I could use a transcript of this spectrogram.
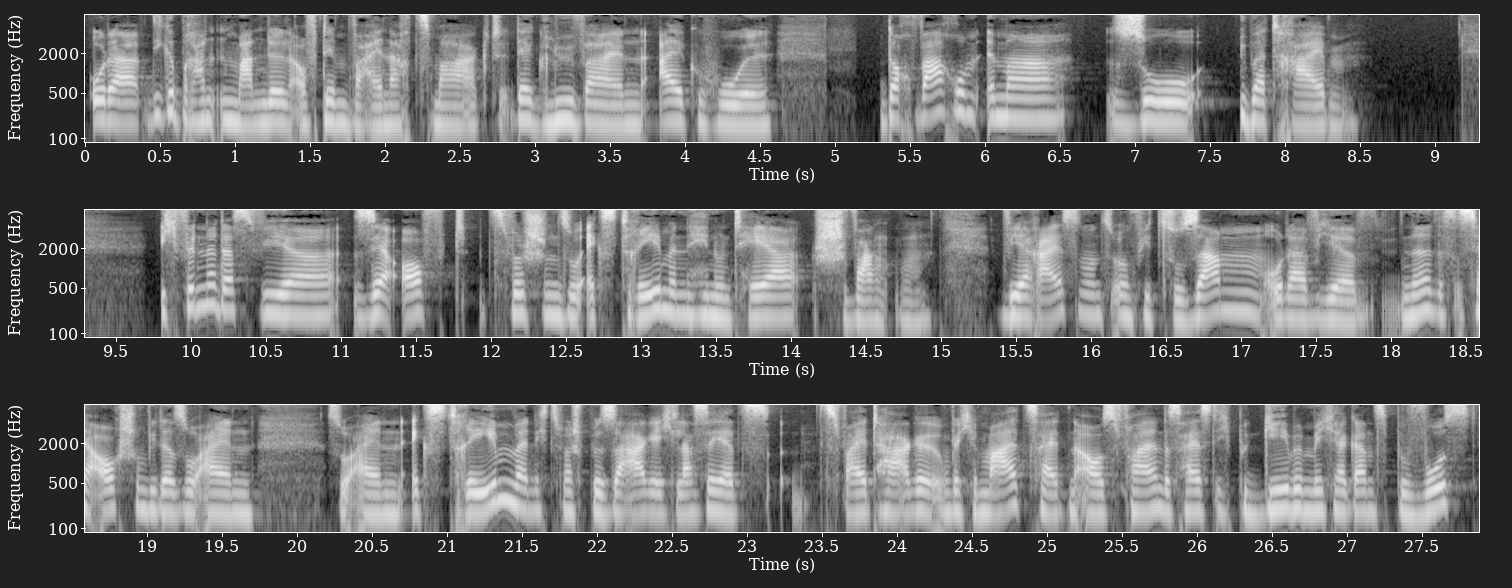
Oder die gebrannten Mandeln auf dem Weihnachtsmarkt, der Glühwein, Alkohol. Doch warum immer so übertreiben? Ich finde, dass wir sehr oft zwischen so Extremen hin und her schwanken. Wir reißen uns irgendwie zusammen oder wir, ne, das ist ja auch schon wieder so ein, so ein Extrem, wenn ich zum Beispiel sage, ich lasse jetzt zwei Tage irgendwelche Mahlzeiten ausfallen. Das heißt, ich begebe mich ja ganz bewusst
